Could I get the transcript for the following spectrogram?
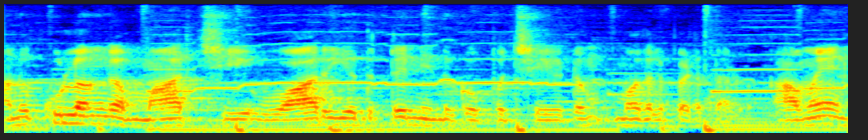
అనుకూలంగా మార్చి వారి ఎదుటే నిన్ను గొప్ప చేయడం మొదలు పెడతాడు ఆమెన్.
